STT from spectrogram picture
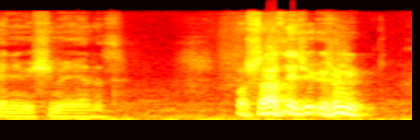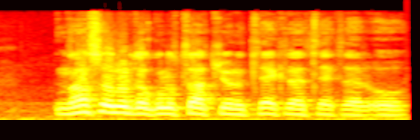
Benim işime yaradı. O sadece ürünün nasıl olur da glutasyonu tekrar tekrar o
